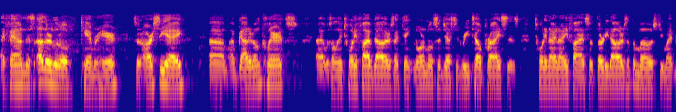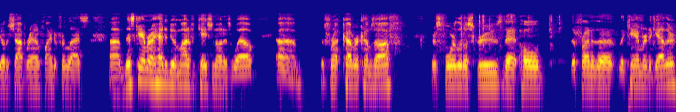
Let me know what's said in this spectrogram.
I found this other little camera here. It's an RCA. Um, I've got it on clearance. Uh, it was only $25. I think normal suggested retail price is $29.95, so $30 at the most. You might be able to shop around, find it for less. Um, this camera I had to do a modification on as well. Um, the front cover comes off. There's four little screws that hold the front of the, the camera together.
